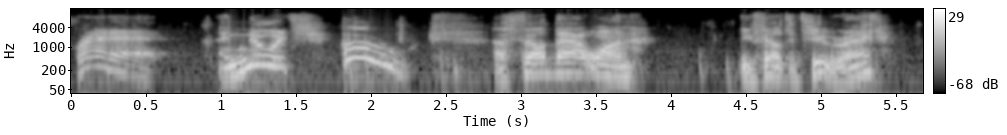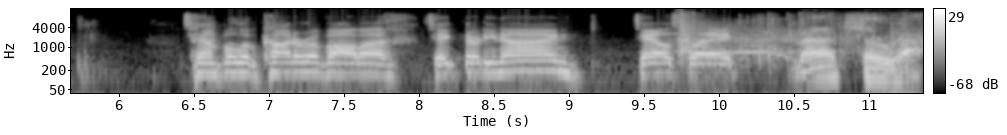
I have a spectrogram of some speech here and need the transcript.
Printed! I knew it. Woo! I felt that one. You felt it too, right? Temple of Kataravala, take 39, tail slate. That's a right.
